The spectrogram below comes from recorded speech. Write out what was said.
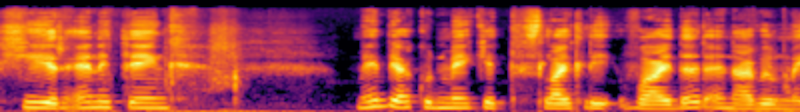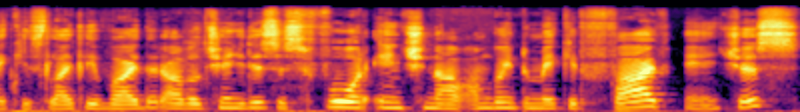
here anything. Maybe I could make it slightly wider and I will make it slightly wider. I will change this is 4 inch now. I'm going to make it 5 inches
